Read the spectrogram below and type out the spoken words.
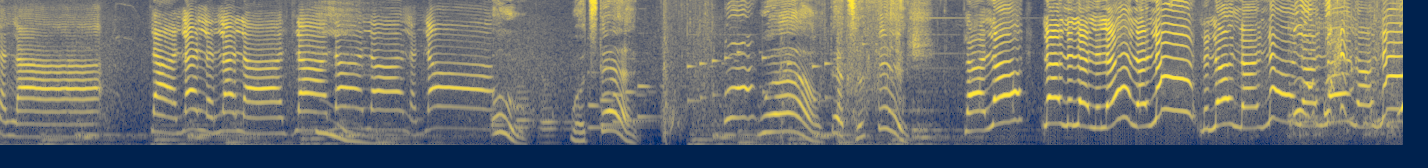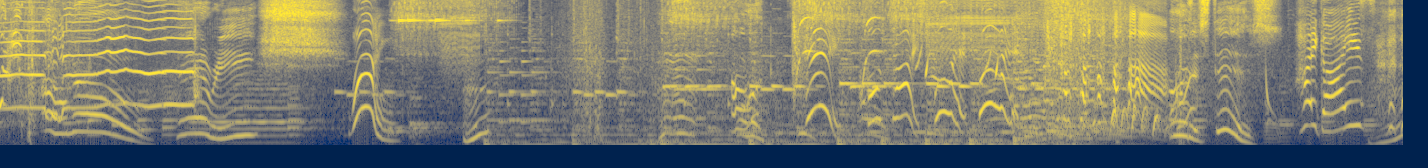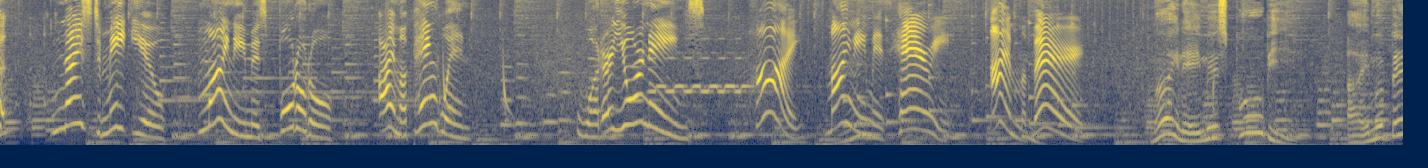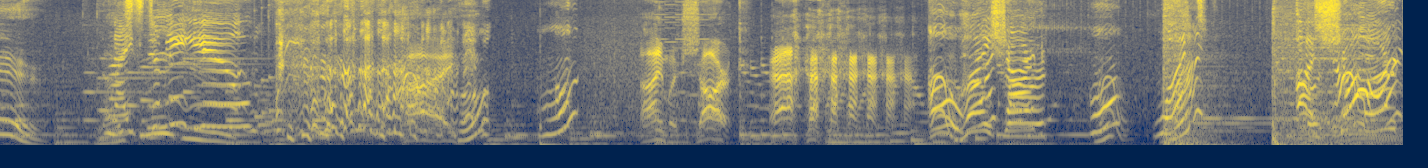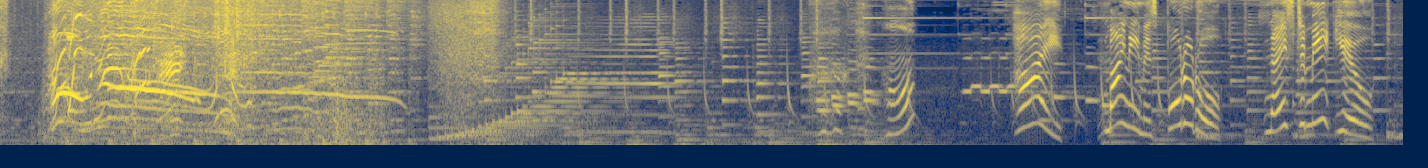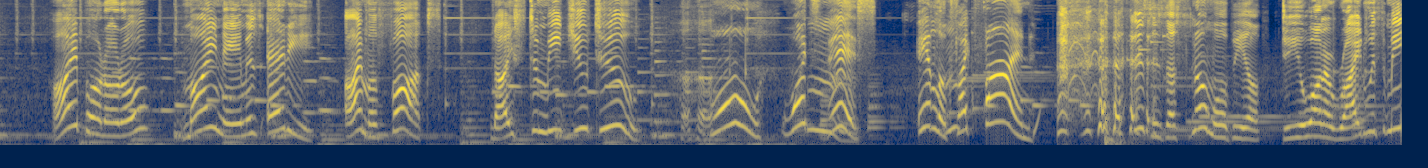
la la la. La la la la la la la la la la. Oh, what's that? Wow, that's a fish. La la la la la la la la la la la la la la la la. Oh no! Harry! Shh! Why? Huh? Oh, hey! Hold tight! Pull it! Pull it! What is this? Hi, guys. Nice to meet you. My name is Pororo. I'm a penguin. What are your names? Hi, my name is Harry. I'm a bird. My name is Poby. I'm a bear. Nice, to meet you. Hi, Huh? Huh? I'm a shark. Oh, hi, shark. Huh? What? A shark? Huh? Hi, Oh, my name is Pororo. Nice to meet you. Hi, Pororo. My name is Eddy. I'm a fox. Nice to meet you too. Oh, what's hmm. this? It looks hmm? like fun. this is a snowmobile. Do you want to ride with me?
